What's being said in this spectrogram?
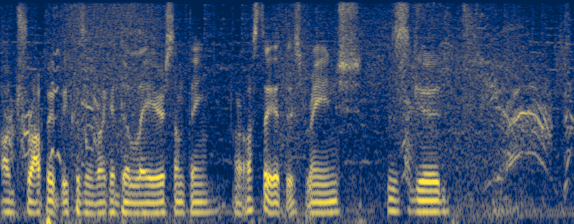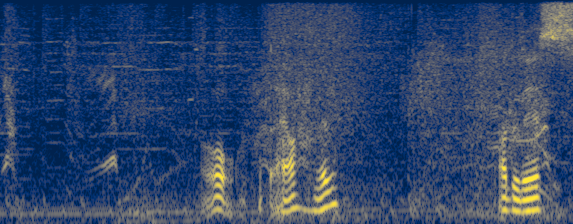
I'll drop it because of like a delay or something. Or I'll stay at this range. This is good. Oh, what the hell? Really? I'll do this.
